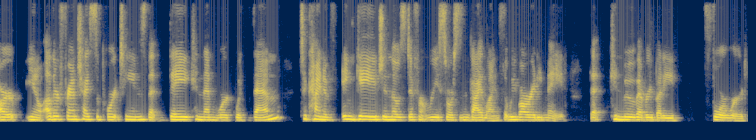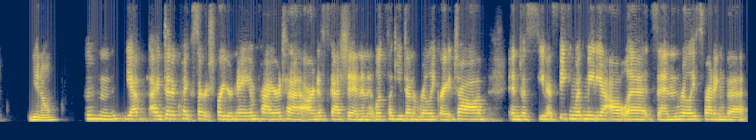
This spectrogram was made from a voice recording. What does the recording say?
our you know other franchise support teams that they can then work with them to kind of engage in those different resources and guidelines that we've already made that can move everybody forward you know Mm-hmm. Yep. I did a quick search for your name prior to our discussion, and it looks like you've done a really great job in just, you know, speaking with media outlets and really spreading the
